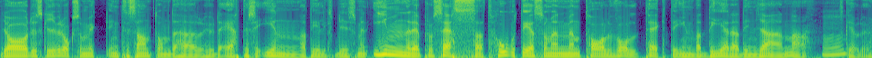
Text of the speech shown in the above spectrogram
Ja, du skriver också mycket intressant om det här hur det äter sig in, att det liksom blir som en inre process, att hot är som en mental våldtäkt, det invaderar din hjärna, mm. skrev du.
